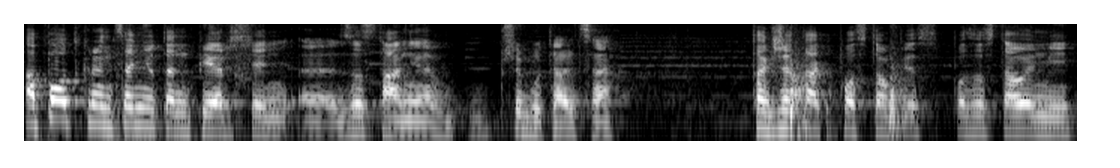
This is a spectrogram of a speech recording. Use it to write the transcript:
a po odkręceniu ten pierścień e, zostanie przy butelce. Także tak postąpię z pozostałymi.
